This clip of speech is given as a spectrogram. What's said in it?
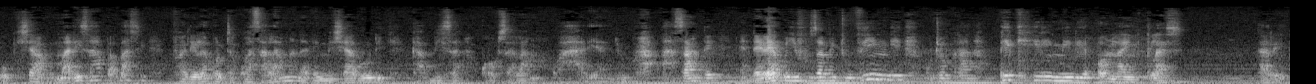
ukishamaliza hapa basi fali lako litakuwa salama na limesharudi kabisa kwa usalama kwa hali ya juu. Asante endelea kujifunza vitu vingi kutoka Peak Hill Media online class. Karibu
